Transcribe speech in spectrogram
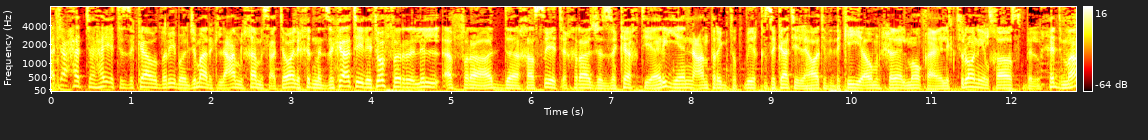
أتاحت هيئة الزكاة والضريبة والجمارك للعام الخامس على التوالي خدمة زكاتي لتوفر للأفراد خاصية إخراج الزكاة اختياريا عن طريق تطبيق زكاتي للهواتف الذكية أو من خلال الموقع الإلكتروني الخاص بالخدمة.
